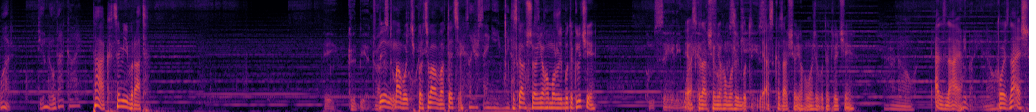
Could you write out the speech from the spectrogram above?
What? Do you know that guy? Так, це мій брат. He could be a Він, drugstore. мабуть, працював в аптеці. So you're saying he might Ти сказав, що у нього можуть бути ключі. I'm saying he Я сказав, що у нього можуть бути. keys. Я сказав, що у нього можуть бути ключі. I don't know. Я не знаю. Anybody, you know? Когось знаєш,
